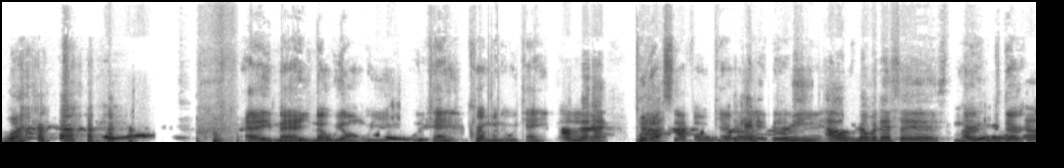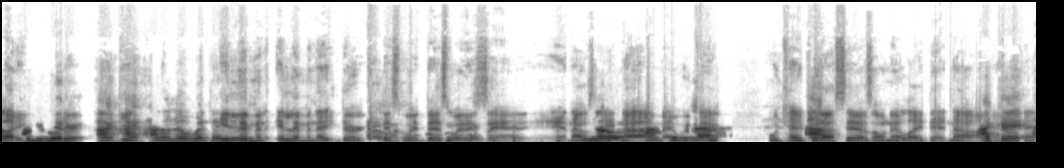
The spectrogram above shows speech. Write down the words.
What? Hey man, you know we on we we can't criminal we can't. Uh, I'm not. put I, ourselves I, on I camera. can't even that, read. man. I don't know what that says. Murk Yeah. Dirk like I'm illiterate. I, Get- I I don't know what that is. eliminate eliminate Dirk. That's what that's what it's saying. And I was No, like, nah, I'm man, we not. can't we can't put I- ourselves on there like that. Nah, I man, we can't.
